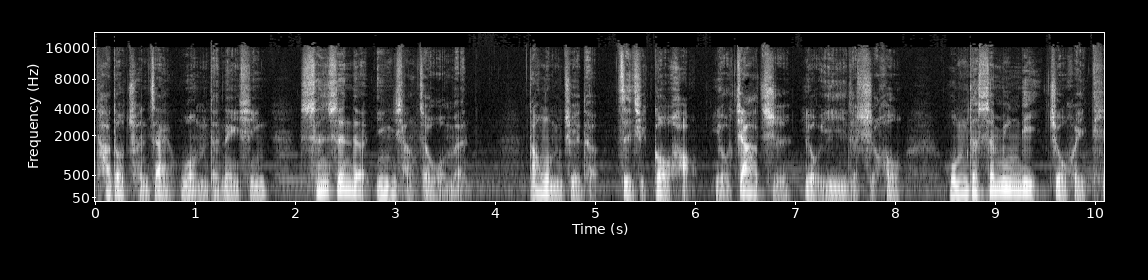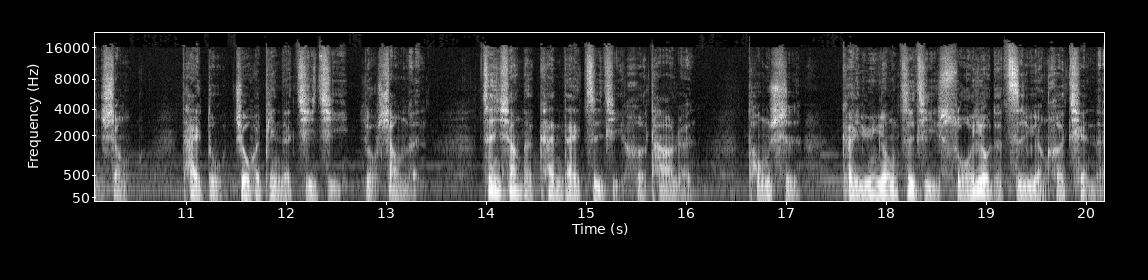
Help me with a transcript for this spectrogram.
它都存在我们的内心，深深的影响着我们。当我们觉得自己够好、有价值、有意义的时候，我们的生命力就会提升，态度就会变得积极、有效能，正向的看待自己和他人，同时可以运用自己所有的资源和潜能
